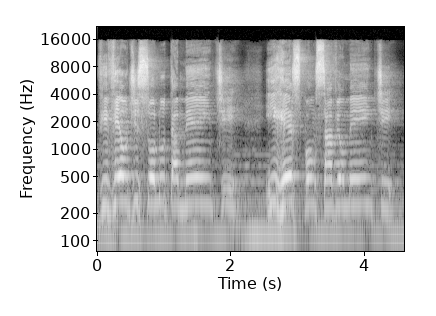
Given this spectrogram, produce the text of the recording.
viveu dissolutamente, irresponsavelmente,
